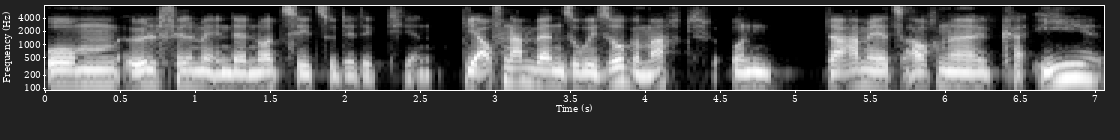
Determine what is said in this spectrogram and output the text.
um Ölfilme in der Nordsee zu detektieren. Die Aufnahmen werden sowieso gemacht und da haben wir jetzt auch eine KI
